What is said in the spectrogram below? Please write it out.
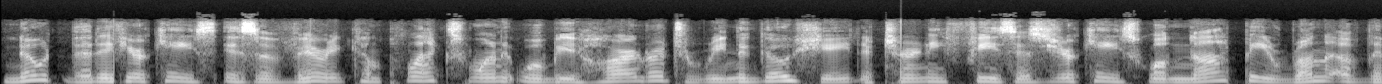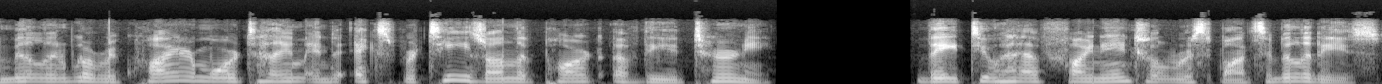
Note that if your case is a very complex one it will be harder to renegotiate attorney fees as your case will not be run-of-the-mill and will require more time and expertise on the part of the attorney. They too have financial responsibilities.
